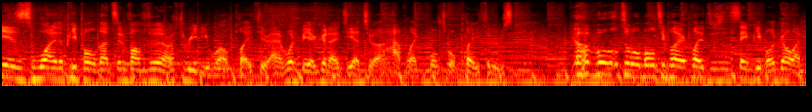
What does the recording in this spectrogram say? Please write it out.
is one of the people that's involved in our 3D World playthrough, and it wouldn't be a good idea to have like multiple playthroughs uh, multiple multiplayer playthroughs with the same people going.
